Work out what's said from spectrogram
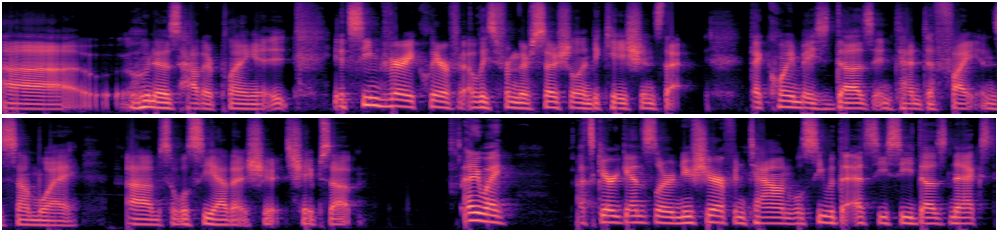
Uh, who knows how they're playing it. it? It seemed very clear, at least from their social indications, that that Coinbase does intend to fight in some way. Um, so we'll see how that sh- shapes up. Anyway, that's Gary Gensler, new sheriff in town. We'll see what the SEC does next.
